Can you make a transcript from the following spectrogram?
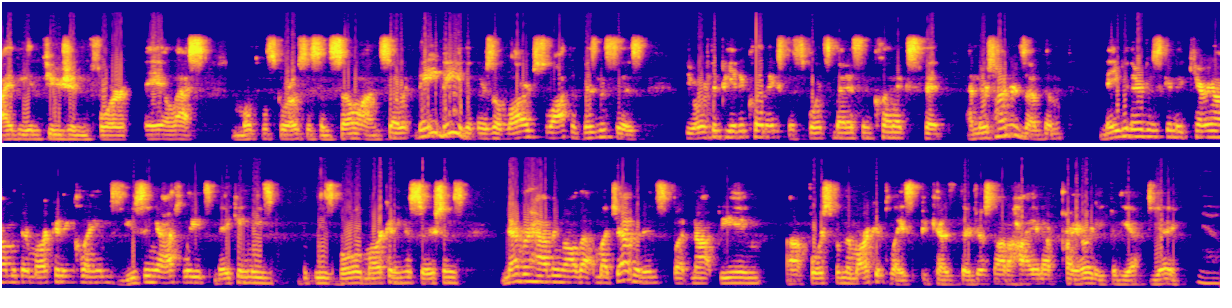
IV infusion for ALS, multiple sclerosis, and so on. So it may be that there's a large swath of businesses, the orthopedic clinics, the sports medicine clinics, that, and there's hundreds of them, maybe they're just going to carry on with their marketing claims, using athletes, making these these bold marketing assertions, never having all that much evidence, but not being uh, forced from the marketplace because they're just not a high enough priority for the FDA. Yeah.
